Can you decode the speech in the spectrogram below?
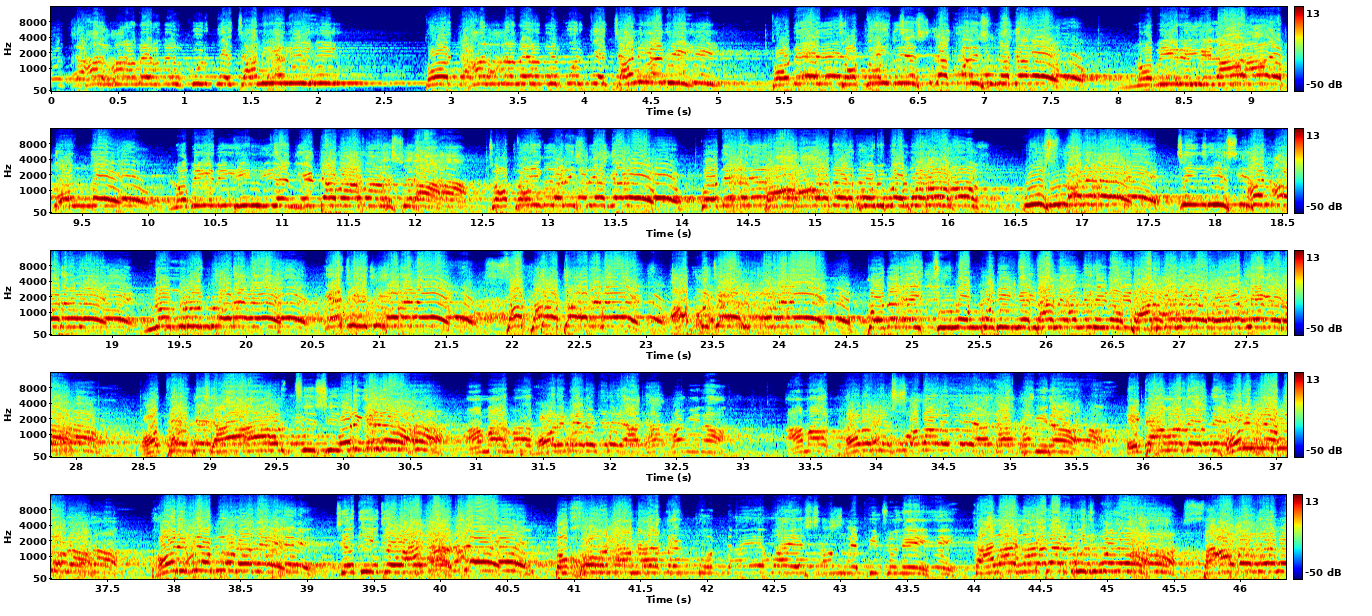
ও জাহান্নামের কুকুরকে জানিয়ে দি তো জাহান্নামের কুকুরকে জানিয়ে দি তোদের যতই চেষ্টা করিস না কেন, নবীর মিলাদ বন্ধ, নবীর দিনকে মেটাবার চেষ্টা যতই করিস না কেন, তোদের বাপ দাদার পূর্বপুরুষ পুষ করে চিঙ্গিস খান করে নমরুদ করে এজিদ করে সাফা করে আবু জাহেল করে তোদের এই চুনোপুটি নেতা নেত্রীরা পারবে না অতএব যা করবে না আমার ধর্মের উপরে আঘাত খাবি না। আমার ধর্ম সবার উপরে আঘাত খাবি না। এটা আমাদের ধর্মীয় প্রণাম। ধর্মীয় প্রণামে যদি কেউ আঘাত দেয় তখন আমরা দেখব ডায়ে বায়ে সামনে পিছনে কালার কালার বুঝব না। সাহাবাদের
